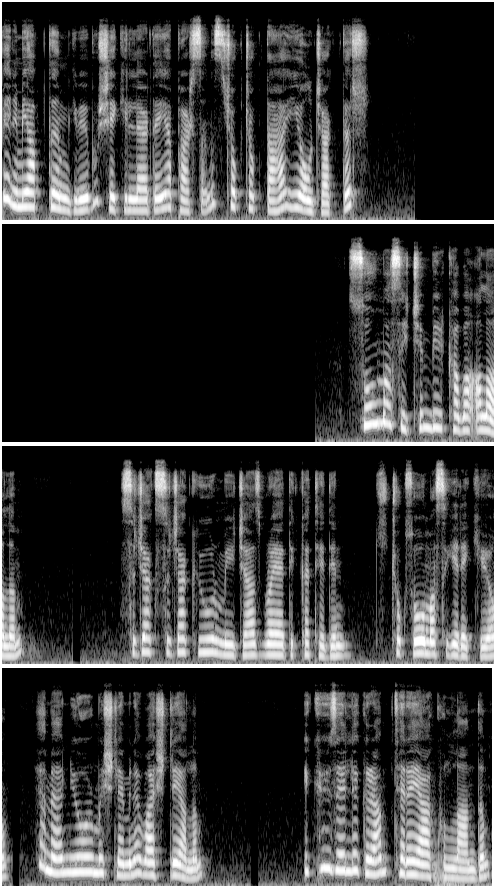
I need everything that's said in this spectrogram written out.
Benim yaptığım gibi bu şekillerde yaparsanız çok çok daha iyi olacaktır. Soğuması için bir kaba alalım. Sıcak sıcak yoğurmayacağız. Buraya dikkat edin. Çok soğuması gerekiyor. Hemen yoğurma işlemine başlayalım. 250 gram tereyağı kullandım.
